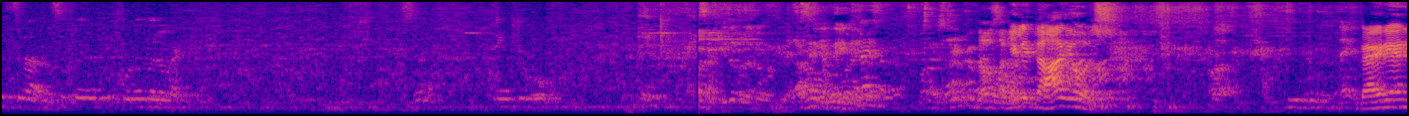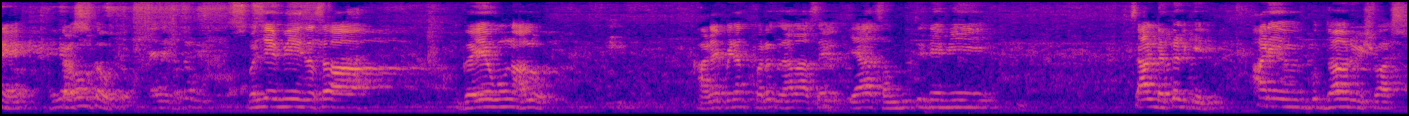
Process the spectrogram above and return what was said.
असंच असं केलं की थोडं बरं वाटतं. थँक्यू गेले दहा दिवस. डायरियाने त्रस्त होतो. म्हणजे मी जसा गयेहून आलो खाण्यापिण्यात फरक झाला असेल या समजुतीने मी चाल ढकल केली. आणि बुद्धावर विश्वास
